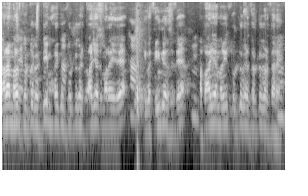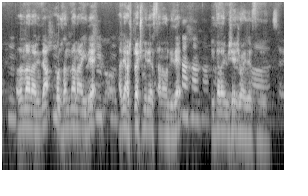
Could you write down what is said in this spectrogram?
ಮರ ಮರದ ತೊಟ್ಟು ಕಟ್ಟಿ ಮರಕ್ಕೆ ತೊಟ್ಟು ಕಟ್ಟಿ ಪಾರಿಜಾತ ಮರ ಇದೆ. ಇವತ್ತು ಐದು ಅನ್ಸುತ್ತೆ. ಆ ಪಾರಿಜಾತ ಮರಕ್ಕೆ ತೊಟ್ಟು ತೊಟ್ಟು ಕಟ್ತಾರೆ. ಸಂತಾನದಿಂದ ಅವ್ರ ಸಂತಾನ ಆಗಿದೆ ಅದೇ ಅಷ್ಟಲಕ್ಷ್ಮಿ ದೇವಸ್ಥಾನ ಒಂದಿದೆ. ಈ ತರ ವಿಶೇಷವಾದ ದೇವಸ್ಥಾನ ಸರಿ ಸರಿ.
